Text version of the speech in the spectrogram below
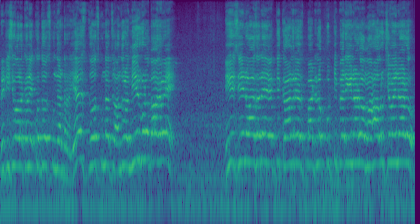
బ్రిటిష్ వాళ్ళకన్నా ఎక్కువ దోసుకుంది అంటారు. ఎస్ దోసుకుందచ్చు అందులో మీరు కూడా భాగమే. డి. శ్రీనివాస్ అనే వ్యక్తి కాంగ్రెస్ పార్టీలో పుట్టి పెరిగినాడు మహావృక్షమైనాడు.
